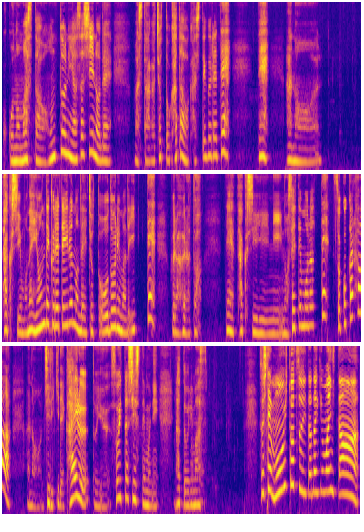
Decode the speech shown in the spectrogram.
ここのマスターは本当に優しいのでマスターがちょっと肩を貸してくれてであのータクシーもね呼んでくれているのでちょっと大通りまで行ってふらふらとでタクシーに乗せてもらってそこからはあの自力で帰るというそういったシステムになっております。そしてもう一ついただきました。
